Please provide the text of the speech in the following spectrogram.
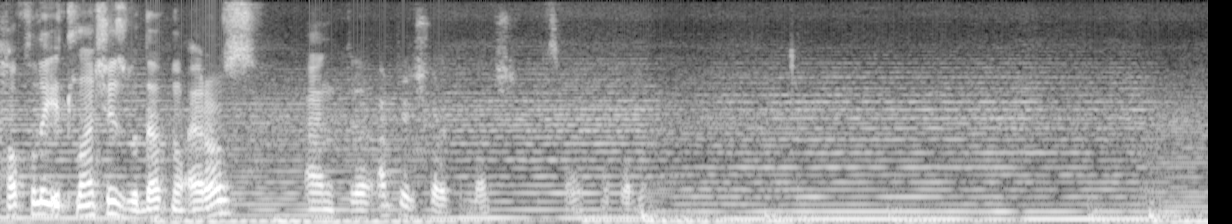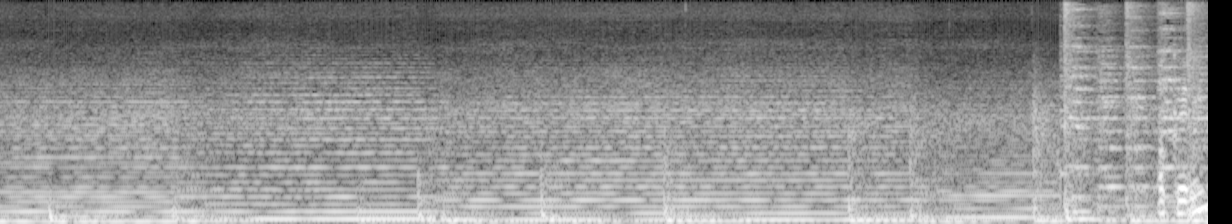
hopefully it launches without no errors, and uh, I'm pretty sure it will launch. Problem. Okay,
